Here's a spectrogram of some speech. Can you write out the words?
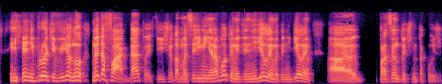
я не против ее, но, но это факт, да, то есть еще там мы с ними не работаем, это не делаем, это не делаем, а процент точно такой же.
